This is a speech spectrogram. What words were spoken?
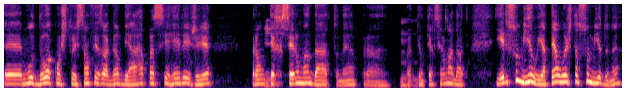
é, mudou a Constituição, fez a gambiarra para se reeleger para um Isso. terceiro mandato, né? Para uhum. ter um terceiro mandato. E ele sumiu, e até hoje está sumido, né?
